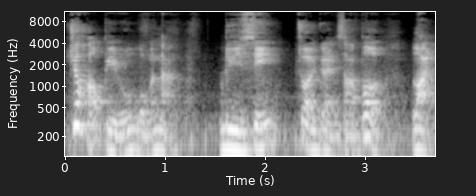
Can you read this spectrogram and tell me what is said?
就好比如我们拿旅行做一个 example，like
